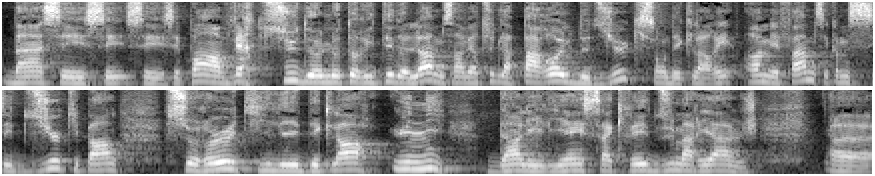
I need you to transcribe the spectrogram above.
ben c'est c'est pas en vertu de l'autorité de l'homme, c'est en vertu de la parole de Dieu qui sont déclarés hommes et femmes. C'est comme si c'est Dieu qui parle sur eux, qui les déclare unis dans les liens sacrés du mariage. Euh,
